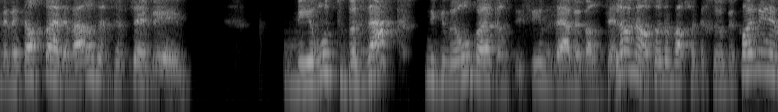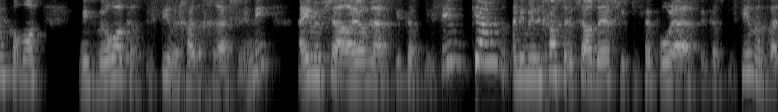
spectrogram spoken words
ובתוך כל הדבר הזה אני חושבת שבמהירות בזק נגמרו כל הכרטיסים, זה היה בברצלונה, אותו דבר אחר כך היו בכל מיני מקומות, נגמרו הכרטיסים אחד אחרי השני, האם אפשר היום להשיג כרטיסים? כן, אני מניחה שאפשר דרך שיתופי פעולה להשיג כרטיסים, אבל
